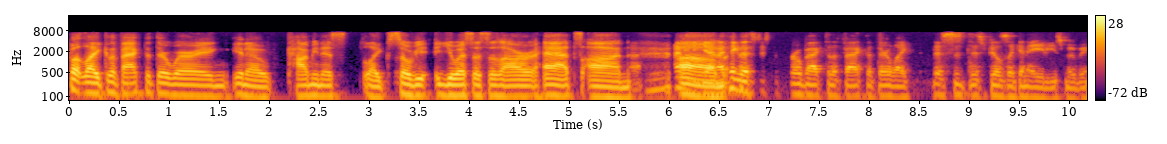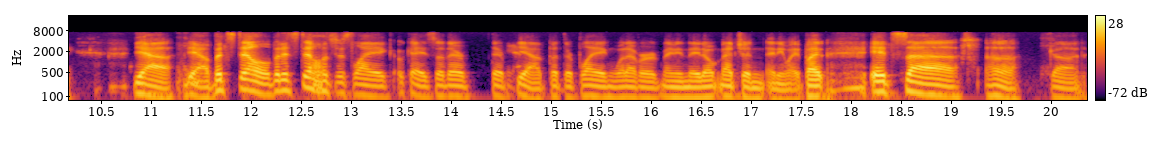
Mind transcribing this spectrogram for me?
but like the fact that they're wearing you know communist like Soviet USSR hats on. I mean, again, I Um, think that's just a throwback to the fact that they're like this is this feels like an 80s movie. Yeah, yeah, but still, but it's still it's just like okay, so they're they're yeah. Yeah. but they're playing whatever. I mean, they don't mention anyway, but it's uh oh god.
